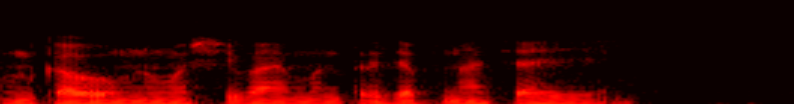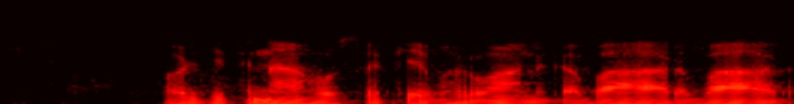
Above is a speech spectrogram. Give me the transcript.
उनका ओम नमः शिवाय मंत्र जपना चाहिए। और जितना हो सके भगवान का बार बार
